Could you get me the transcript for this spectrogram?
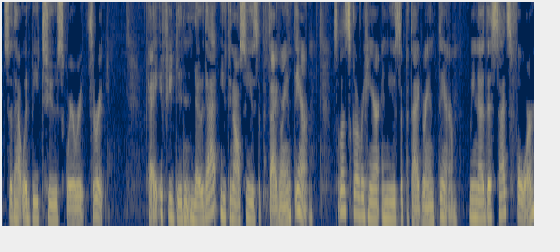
So that would be 2 square root 3. Okay, if you didn't know that, you can also use the Pythagorean theorem. So let's go over here and use the Pythagorean theorem. We know this side's 4.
